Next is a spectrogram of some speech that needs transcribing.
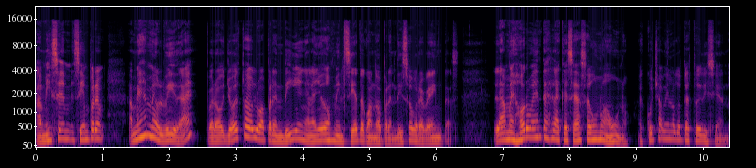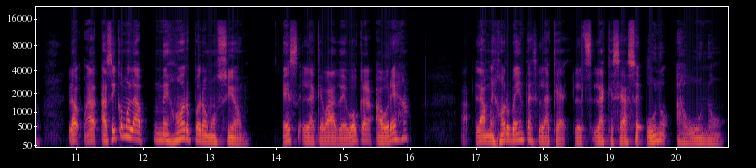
a mí se, siempre, a mí se me olvida, ¿eh? Pero yo esto lo aprendí en el año 2007 cuando aprendí sobre ventas. La mejor venta es la que se hace uno a uno. Escucha bien lo que te estoy diciendo. así como la mejor promoción es la que va de boca a oreja, la mejor venta es la que, la que se hace uno a uno.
